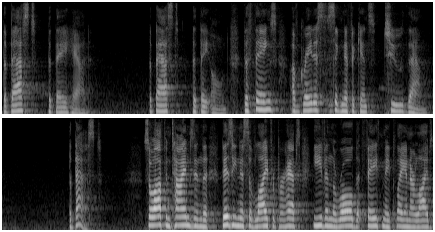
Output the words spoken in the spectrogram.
The best that they had. The best that they owned. The things of greatest significance to them. The best. So, oftentimes, in the busyness of life, or perhaps even the role that faith may play in our lives,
